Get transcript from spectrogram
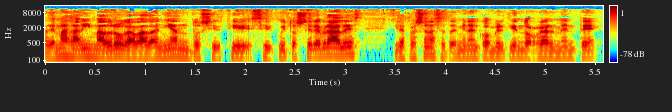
Además, la misma droga va dañando circuitos cerebrales y las personas se terminan convirtiendo realmente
